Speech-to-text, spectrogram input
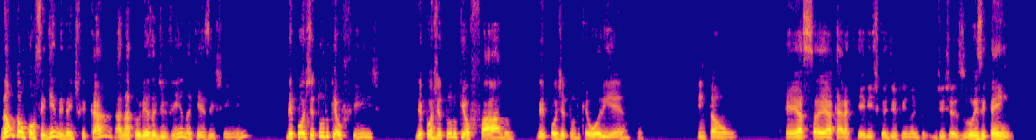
não estão conseguindo identificar a natureza divina que existe em mim? Depois de tudo que eu fiz, depois de tudo que eu falo, depois de tudo que eu oriento. Então, essa é a característica divina de Jesus e tem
